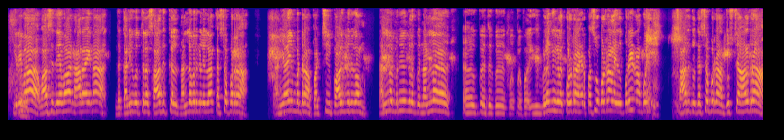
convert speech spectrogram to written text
இறைவா வாசுதேவா நாராயணா இந்த கலியுகத்துல சாதுக்கள் நல்லவர்கள் எல்லாம் கஷ்டப்படுறான். அநியாயம் பண்றான். பட்சி பால் மிருகம் நல்ல மிருகங்களுக்கு நல்ல விலங்குகளை கொல்றான். பசுவை கொள்றான் இது முறையிடுறான் போய். சாதுக்கள் கஷ்டப்படுறான். துஷ்டன் ஆள்றான்.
